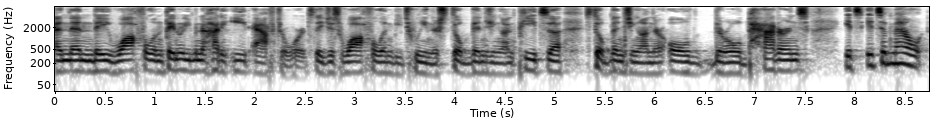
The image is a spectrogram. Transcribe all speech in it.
and then they waffle and they don't even know how to eat afterwards. They just waffle in between. They're still binging on pizza, still binging on their old their old patterns. It's it's about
